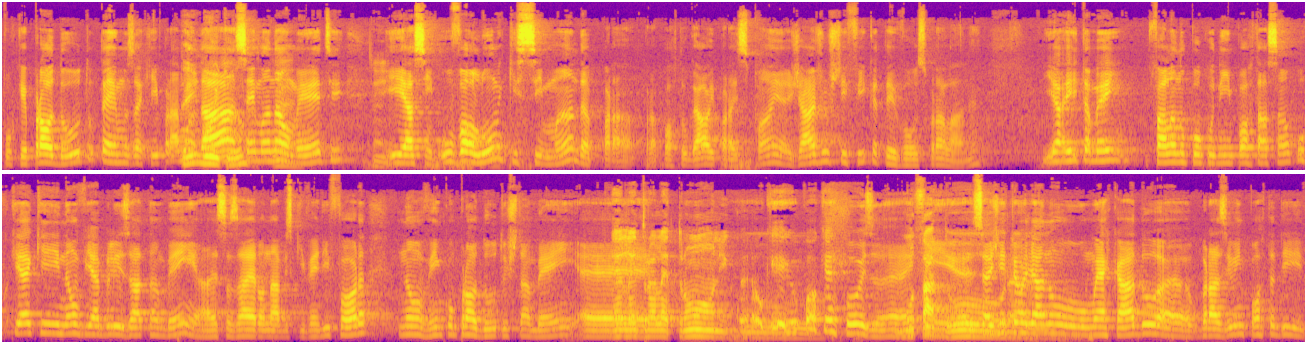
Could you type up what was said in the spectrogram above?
porque produto temos aqui para mandar muito, semanalmente. Tem. E assim, o volume que se manda para Portugal e para Espanha já justifica ter voos para lá, né? E aí também, falando um pouco de importação, por que é que não viabilizar também essas aeronaves que vêm de fora, não vir com produtos também... eh, Eletroeletrônico. qualquer coisa. é, enfim, é, se a gente olhar no mercado, é, o Brasil importa de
